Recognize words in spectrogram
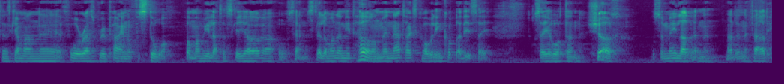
Sen ska man eh, få Raspberry Pi att förstå vad man vill att den ska göra och sen ställer man den i ett hörn med en nätverkskabel inkopplad i sig. Och säger åt den, kör! Och så mailar den när den är färdig.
